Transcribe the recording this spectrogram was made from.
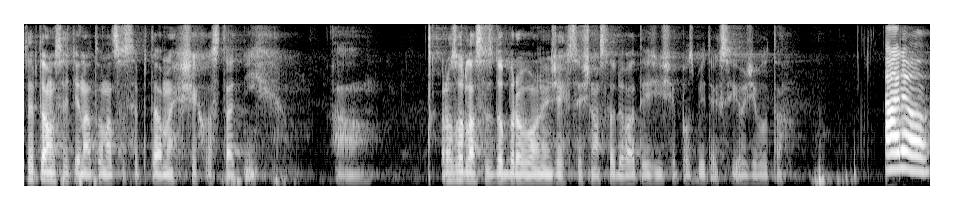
zeptám se tě na to, na co se ptáme všech ostatních. A, rozhodla se dobrovolně, že chceš nasledovat Ježíše po zbytek svého života. Ano.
